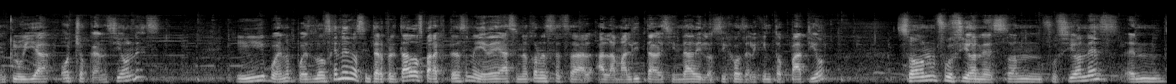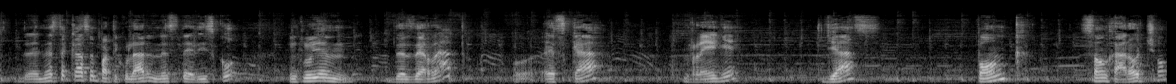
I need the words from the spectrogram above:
incluía ocho canciones. Y bueno, pues los géneros interpretados, para que te des una idea, si no conoces a, a la maldita vecindad y los hijos del quinto patio, son fusiones, son fusiones. En, en este caso en particular, en este disco, incluyen desde rap, ska, reggae, jazz, punk, son jarocho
